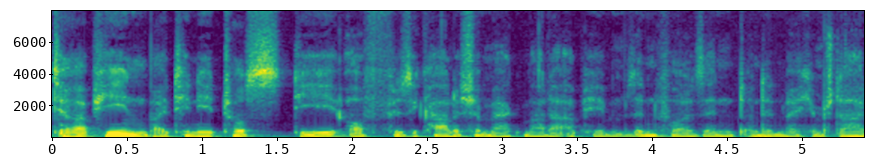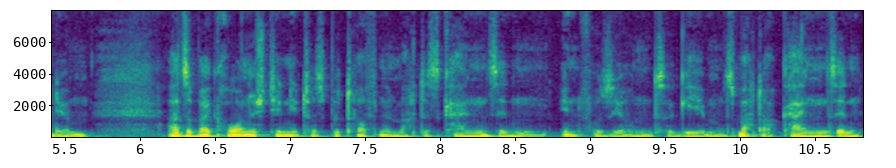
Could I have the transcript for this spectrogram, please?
Therapien bei Tinnitus, die auf physikalische Merkmale abheben, sinnvoll sind und in welchem Stadium. Also bei chronisch Tinnitus-Betroffenen macht es keinen Sinn, Infusionen zu geben. Es macht auch keinen Sinn,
